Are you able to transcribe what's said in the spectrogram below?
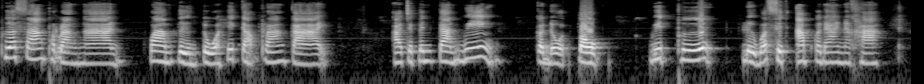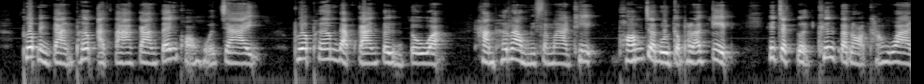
เพื่อสร้างพลังงาน ความตื่นตัวให้กับร่างกาย อาจจะเป็นการวิ่ง กระโดดตบ วิดพื้น หรือว่าซิทอัพก็ได้นะคะ เพื่อเป็นการเพิ่มอัตราการเต้นของหัวใจ เพื่อเพิ่มดับการตื่นตัวทำให้เรามีสมาธิพร้อมจะรุยกับภารกิจที่จะเกิดขึ้นตลอดทั้งวัน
